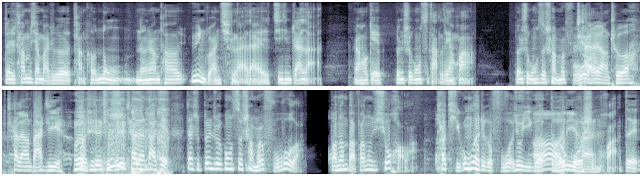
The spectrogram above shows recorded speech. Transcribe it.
但是他们想把这个坦克弄能让它运转起来来进行展览，然后给奔驰公司打了电话，奔驰公司上门服务拆了了，辆车，拆辆大 G，不是不是拆辆大 G，但是奔驰公司上门服务了，帮他们把发动机修好了，他提供了这个服务，就一个哦德国神话，对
